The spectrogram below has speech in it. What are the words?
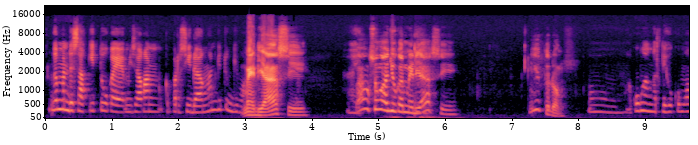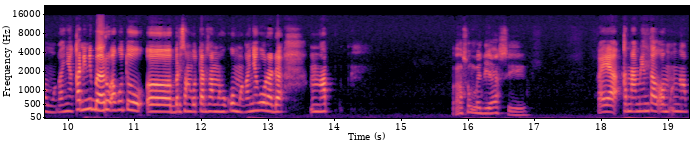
nggak mendesak itu kayak misalkan ke persidangan gitu gimana? mediasi Ay. langsung ajukan mediasi gitu dong Oh, aku nggak ngerti hukum Om, makanya kan ini baru aku tuh eh, bersangkutan sama hukum, makanya aku rada ngap langsung mediasi kayak kena mental Om ngap.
